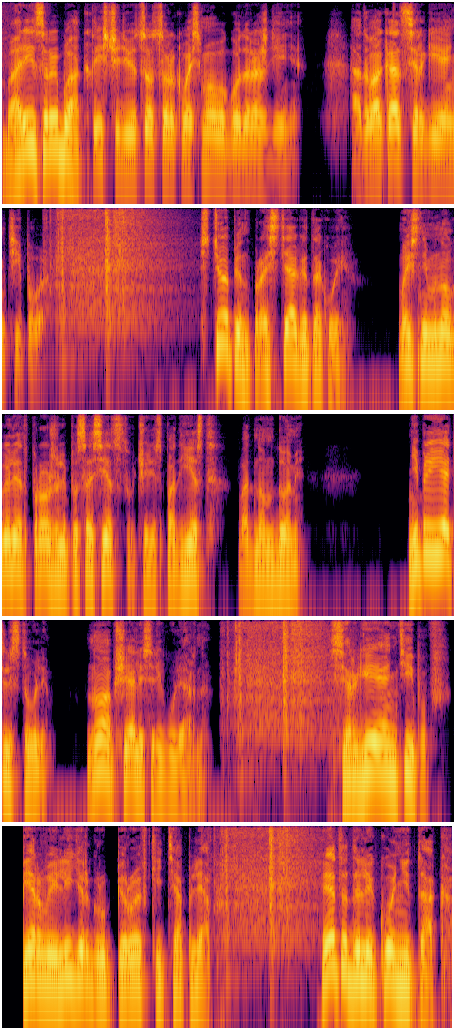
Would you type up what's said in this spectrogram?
Борис Рыбак, 1948 года рождения. Адвокат Сергея Антипова. Степин простяга такой, мы с ним много лет прожили по соседству, через подъезд, в одном доме. Не приятельствовали, но общались регулярно. Сергей Антипов, первый лидер группировки «Тяп-ляп». Это далеко не так.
